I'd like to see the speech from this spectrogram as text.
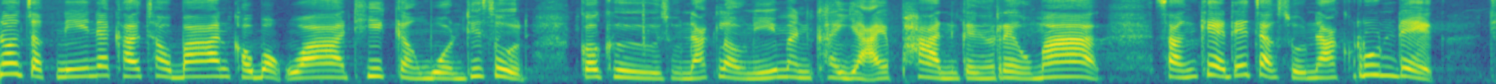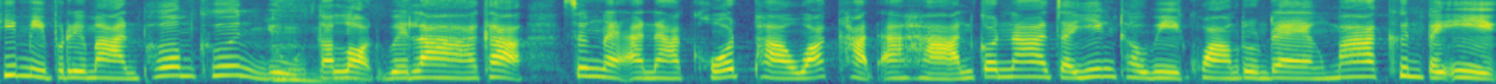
นอกจากนี้นะคะชาวบ้านเขาบอกว่าที่กังวลที่สุด ก็คือสุนัขเหล่านี้มันขยายพันธุ์กันเร็วมาก สังเกตได้จากสุนัขรุ่นเด็ก ที่มีปริมาณเพิ่มขึ้นอยู่อืมตลอดเวลาค่ะ ซึ่งในอนาคตภาวะขาดอาหารก็น่าจะยิ่งทวีความรุนแรงมากขึ้นไปอีก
